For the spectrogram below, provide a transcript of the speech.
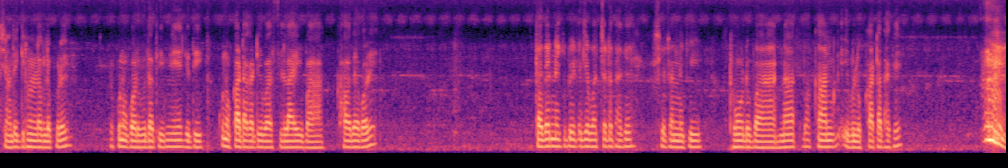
চাঁদে গ্রহণ লাগলে পরে কোনো গর্ভবতী মেয়ে যদি কোনো কাটাকাটি বা সেলাই বা খাওয়া দাওয়া করে, তাদের নাকি পেটে যে বাচ্চাটা থাকে, সেটার নাকি ঠোঁট বা নাক বা কান এগুলো কাটা থাকে।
